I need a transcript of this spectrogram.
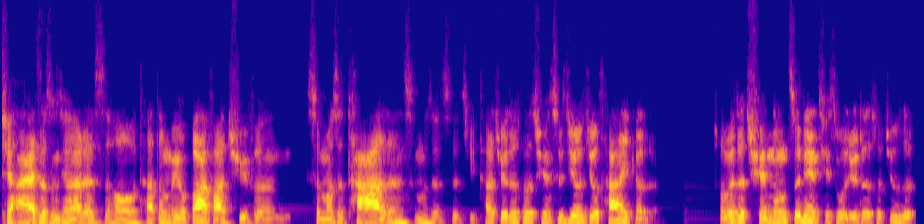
小孩子生下来的时候，他都没有办法区分什么是他人，什么是自己。他觉得说，全世界就他一个人。所谓的全能自恋，其实我觉得说，就是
